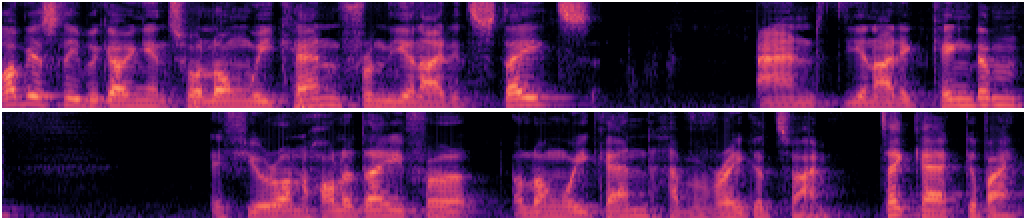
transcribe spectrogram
Obviously, we're going into a long weekend from the United States and the United Kingdom. If you're on holiday for a long weekend, have a very good time. Take care. Goodbye.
